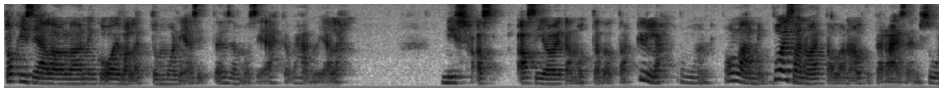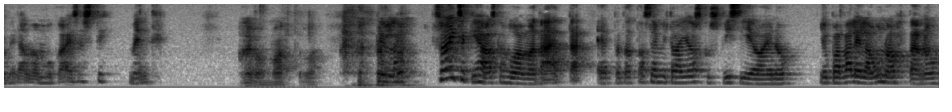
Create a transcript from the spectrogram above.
Toki siellä ollaan niin kuin oivallettu monia sitten semmoisia ehkä vähän vielä niche-asioita, mutta tota, kyllä ollaan, ollaan niin, voi sanoa, että ollaan alkuperäisen suunnitelman mukaisesti menty. Aivan mahtavaa. Kyllä. Se on itsekin hauska huomata, että, että tota, se mitä on joskus visioinut, jopa välillä unohtanut,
